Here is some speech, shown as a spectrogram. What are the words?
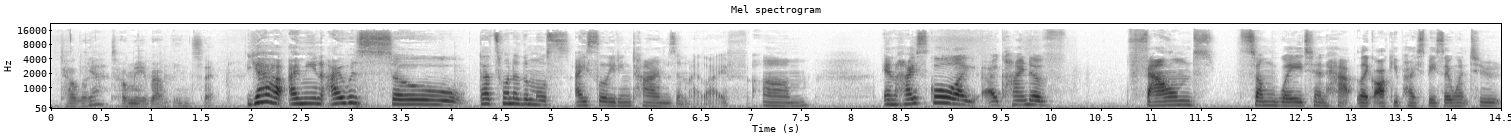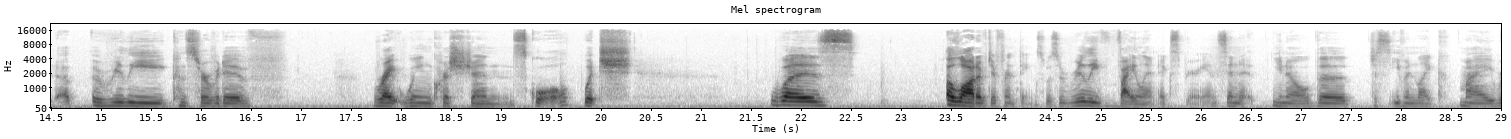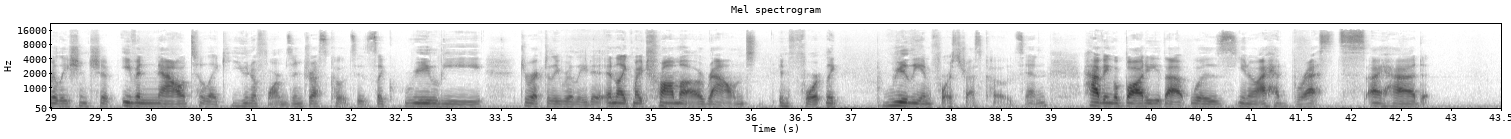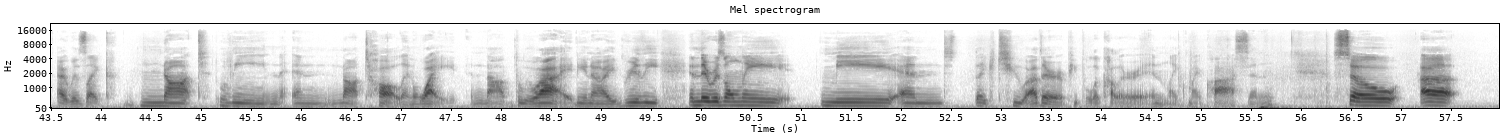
Tell it, Yeah. tell me about being sick. Yeah, I mean, I was so that's one of the most isolating times in my life. Um in high school, I I kind of found some way to inha- like occupy space. I went to a, a really conservative right-wing Christian school, which was a lot of different things. It was a really violent experience. And it, you know the just even like my relationship even now to like uniforms and dress codes is like really directly related. And like my trauma around enfor- like really enforced dress codes and having a body that was you know i had breasts i had i was like not lean and not tall and white and not blue eyed you know i really and there was only me and like two other people of color in like my class. And so uh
